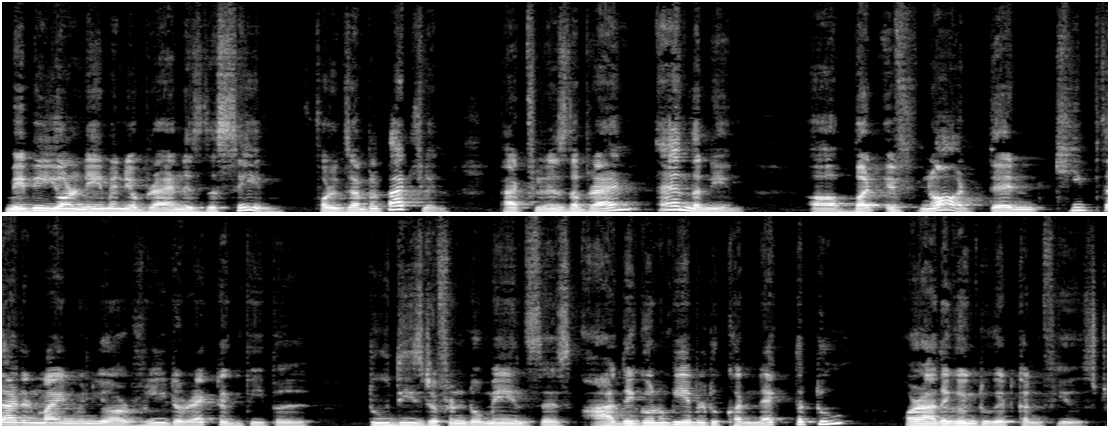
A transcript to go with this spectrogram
Maybe your name and your brand is the same. For example, Pat Flynn. Pat Flynn is the brand and the name. Uh, but if not, then keep that in mind when you're redirecting people to these different domains. Is are they going to be able to connect the two, or are they going to get confused?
